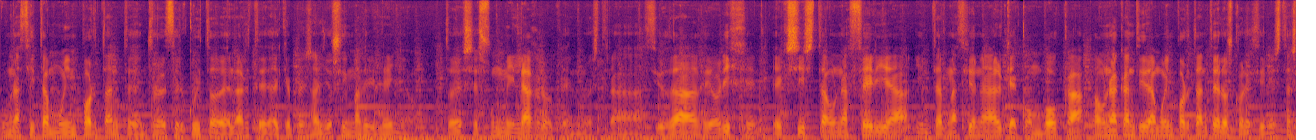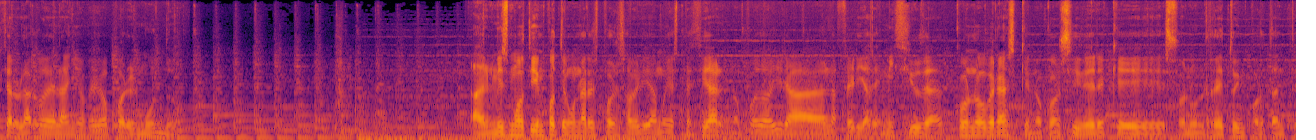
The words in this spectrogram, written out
una cita muy importante dentro del circuito del arte. Hay que pensar, yo soy madrileño, entonces es un milagro que en nuestra ciudad de origen exista una feria internacional que convoca a una cantidad muy importante de los coleccionistas que a lo largo del año veo por el mundo. Al mismo tiempo tengo una responsabilidad muy especial, no puedo ir a la feria de mi ciudad con obras que no considere que son un reto importante.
